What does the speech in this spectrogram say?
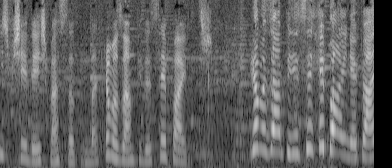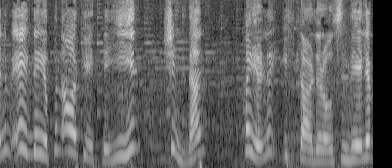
Hiçbir şey değişmez tadında. Ramazan pidesi hep aynıdır. Ramazan pidesi hep aynı efendim. Evde yapın, afiyetle yiyin. Şimdiden hayırlı iftarlar olsun diyelim.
